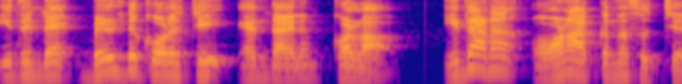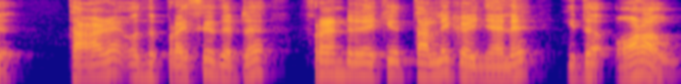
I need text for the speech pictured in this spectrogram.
ഇതിന്റെ ബിൽഡ് ക്വാളിറ്റി എന്തായാലും കൊള്ളാം. ഇതാണ് ഓൺ ആക്കുന്ന സ്വിച്ച്. താഴെ ഒന്ന് പ്രസ് ചെയ്തിട്ട് ഫ്രണ്ടിലേക്ക് തള്ളിക്കഴിഞ്ഞാൽ ഇത് ഓൺ ആവും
